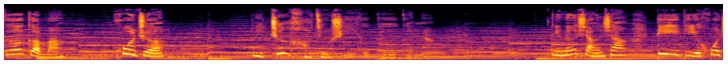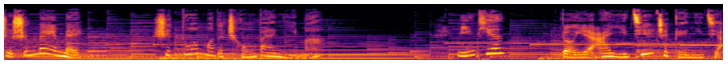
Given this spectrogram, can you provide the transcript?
哥哥吗？或者，你正好就是一个哥哥呢？你能想象弟弟或者是妹妹是多么的崇拜你吗？明天，董月阿姨接着给你讲。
